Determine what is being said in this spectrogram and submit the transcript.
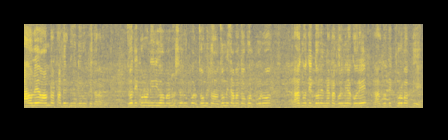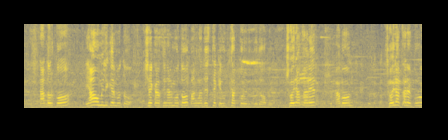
তাহলেও আমরা তাদের বিরুদ্ধে রুখে দাঁড়াবো। যদি কোনো নিরীহ মানুষের উপর জমি জমি জামা দখল কোনো রাজনৈতিক দলের নেতাকর্মীরা করে, রাজনৈতিক প্রভাব দিয়ে, তাদেরকেও আওয়ামী লীগের মতো, শেখ হাসিনার মতো বাংলাদেশ থেকে উৎখাত করে দিতে হবে। স্বৈরাচারের এবং স্বৈরাচারের কোনো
